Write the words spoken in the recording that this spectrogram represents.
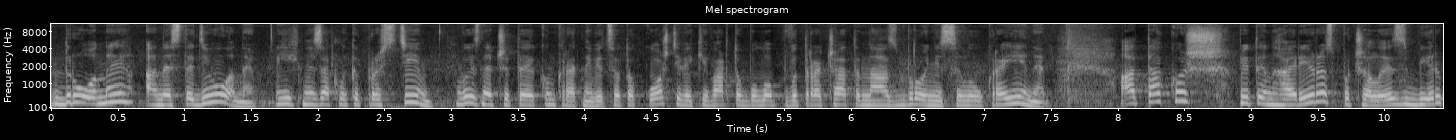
Дрони, а не стадіони. Їхні заклики прості: визначити конкретний відсоток коштів, які варто було б витрачати на збройні сили України. А також мітингарі розпочали збір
